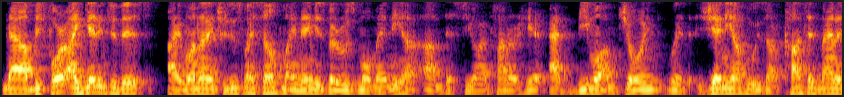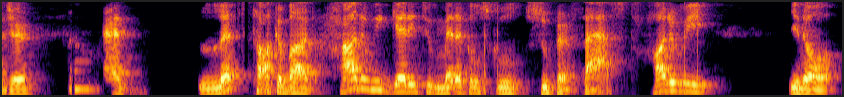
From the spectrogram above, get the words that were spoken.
Now, before I get into this, I want to introduce myself. My name is Behrooz Momeni. I'm the CEO and founder here at BeMo. I'm joined with Zhenya, who is our content manager. Oh. And let's talk about how do we get into medical school super fast? How do we, you know,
